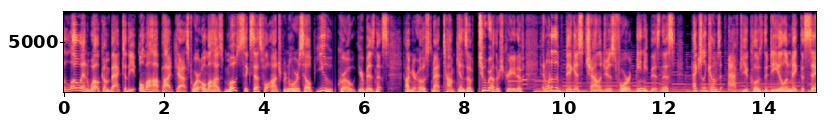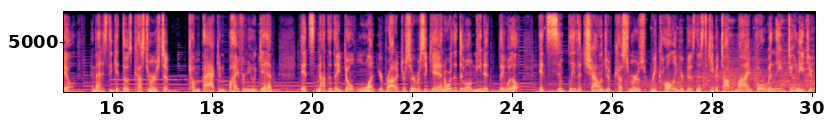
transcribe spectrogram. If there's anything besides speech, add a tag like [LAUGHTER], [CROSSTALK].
Hello and welcome back to the Omaha Podcast, where Omaha's most successful entrepreneurs help you grow your business. I'm your host, Matt Tompkins of Two Brothers Creative, and one of the biggest challenges for any business actually comes after you close the deal and make the sale, and that is to get those customers to come back and buy from you again. It's not that they don't want your product or service again or that they won't need it, they will. It's simply the challenge of customers recalling your business to keep it top of mind for when they do need you.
